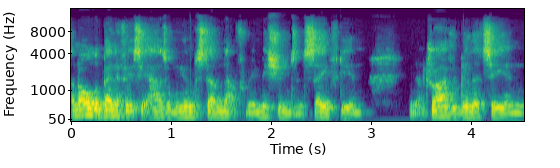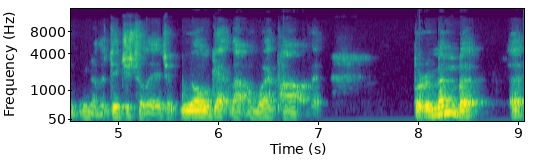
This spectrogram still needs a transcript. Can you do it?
and all the benefits it has, and we understand that from emissions and safety and you know drivability and you know the digital age. We all get that, and we're part of it. But remember, a,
